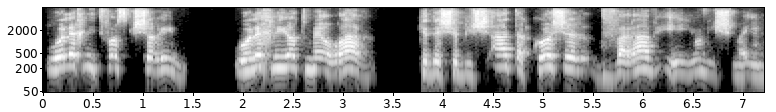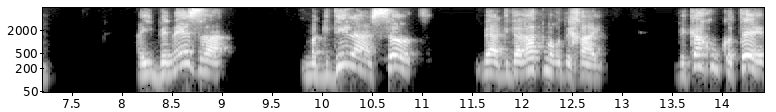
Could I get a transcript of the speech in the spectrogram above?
הוא הולך לתפוס קשרים, הוא הולך להיות מעורב, כדי שבשעת הכושר דבריו יהיו נשמעים. האבן עזרא מגדיל לעשות בהגדרת מרדכי, וכך הוא כותב,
